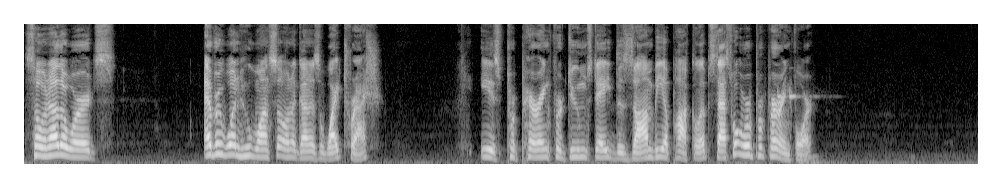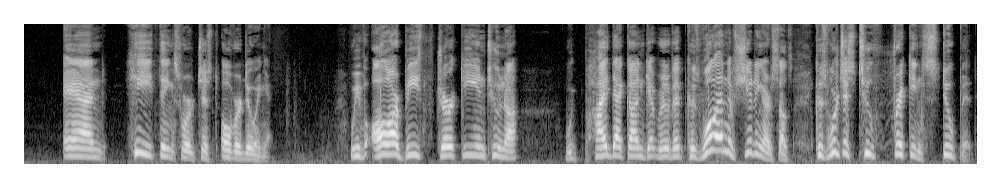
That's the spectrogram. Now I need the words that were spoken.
So, in other words, everyone who wants to own a gun is white trash, is preparing for doomsday, the zombie apocalypse. That's what we're preparing for. And he thinks we're just overdoing it. We've all our beef jerky and tuna. We hide that gun, get rid of it, because we'll end up shooting ourselves. Because we're just too freaking stupid.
